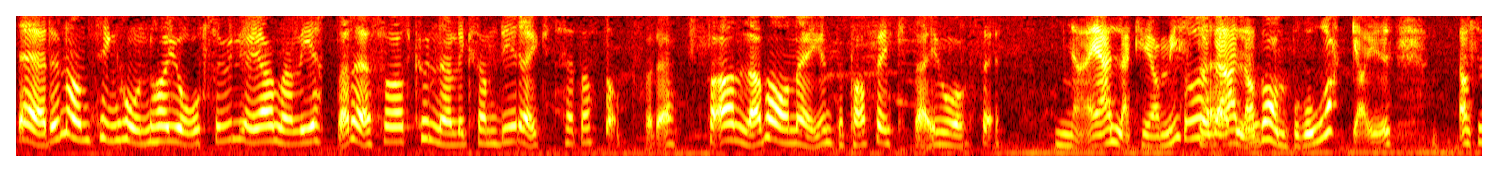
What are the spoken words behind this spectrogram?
är det någonting hon har gjort så vill jag gärna veta det för att kunna liksom direkt sätta stopp för det. För alla barn är ju inte perfekta oavsett. Nej, alla kan Så misstag alla barn bråkar ju. Alltså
